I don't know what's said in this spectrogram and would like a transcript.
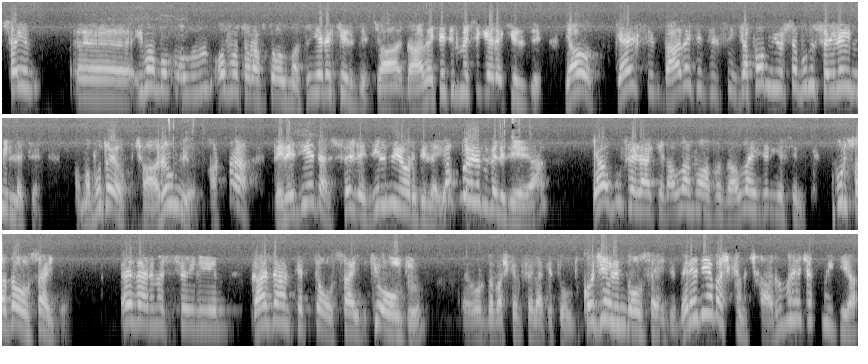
Sayın e, İmamoğlu'nun o fotoğrafta olması gerekirdi. Ca- davet edilmesi gerekirdi. Yahu gelsin davet edilsin yapamıyorsa bunu söyleyin millete. Ama bu da yok çağrılmıyor. Hatta belediyeden söz edilmiyor bile. Yok böyle bir belediye ya. Ya bu felaket Allah muhafaza Allah esirgesin. Bursa'da olsaydı. Efendime söyleyeyim Gaziantep'te olsaydı ki oldu. E, orada başka bir felaket oldu. Kocaeli'nde olsaydı belediye başkanı çağrılmayacak mıydı ya?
